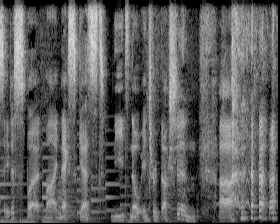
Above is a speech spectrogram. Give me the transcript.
to say this, but my next guest needs no introduction. Uh,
